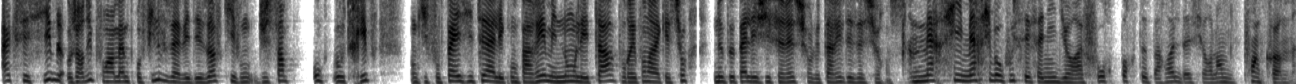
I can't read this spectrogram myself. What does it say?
accessible. Aujourd'hui, pour un même profil, vous avez des offres qui vont du simple au, triple. Donc il ne faut pas hésiter à les comparer, mais non, l'État, pour répondre à la question, ne peut pas légiférer sur le tarif des assurances. Merci, merci beaucoup Stéphanie Durafour, porte-parole d'assureland.com.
